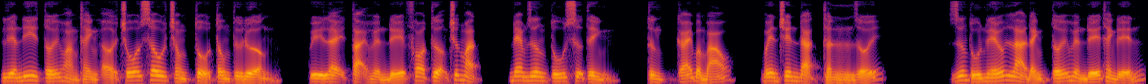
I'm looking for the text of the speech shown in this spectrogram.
liền đi tới hoàng thành ở chỗ sâu trong tổ tông từ đường, quỳ lệ tại huyền đế pho tượng trước mặt, đem dương tú sự tình, từng cái bẩm báo, bên trên đạt thần giới. Dương Tú nếu là đánh tới huyền đế thành đến,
